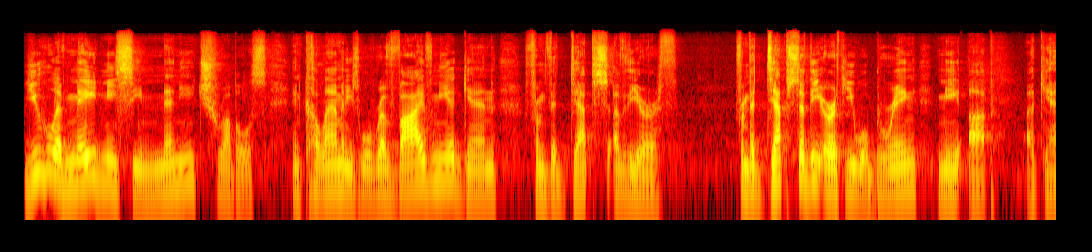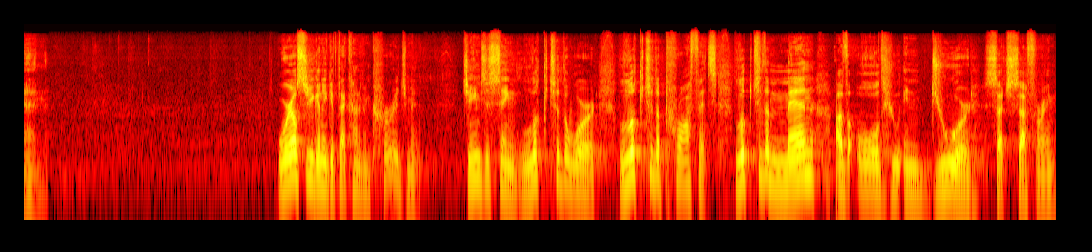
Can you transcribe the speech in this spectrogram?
You who have made me see many troubles and calamities will revive me again from the depths of the earth. From the depths of the earth, you will bring me up again. Where else are you going to get that kind of encouragement? James is saying, look to the word, look to the prophets, look to the men of old who endured such suffering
